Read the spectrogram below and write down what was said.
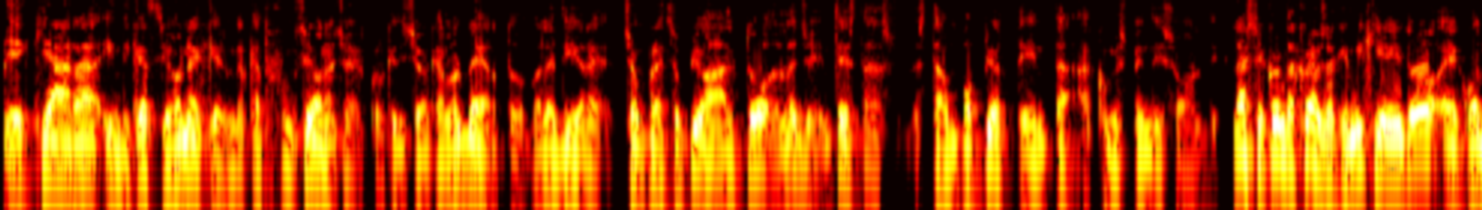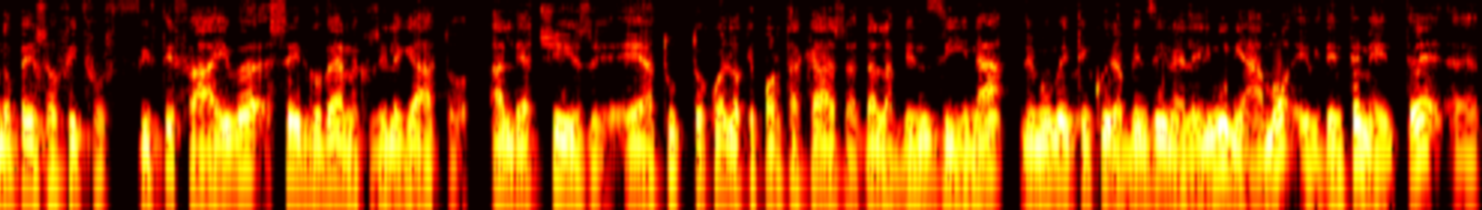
e, chiara indicazione è che il mercato funziona, cioè quello che diceva Carlo Alberto, vale a dire c'è un prezzo più alto, la gente sta, sta un po' più attenta a come spende i soldi. La seconda cosa che mi chiedo è quando penso a Fit for 55, se il governo è così legato alle accise e a tutto quello che porta a casa dalla benzina, nel momento in cui la benzina la eliminiamo, evidentemente eh,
